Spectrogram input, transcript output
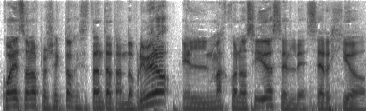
cuáles son los proyectos que se están tratando. Primero, el más conocido es el de Sergio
